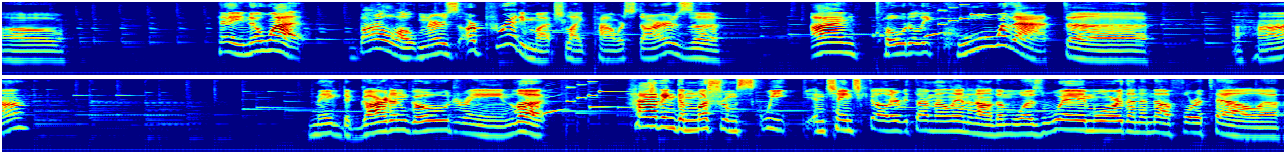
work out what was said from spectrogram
Oh. Hey, you know what? Bottle openers are pretty much like Power Stars. Uh, I'm totally cool with that. Uh, uh-huh. Make the garden go green. Look, having the mushroom squeak and change color every time I landed on them was way more than enough for a tell. Uh,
